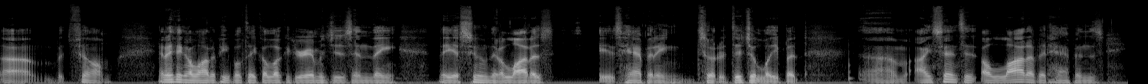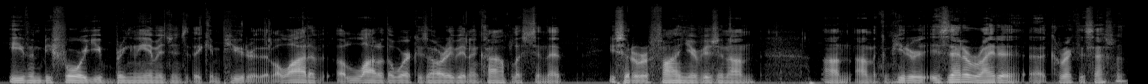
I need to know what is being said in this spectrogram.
um, but film, and I think a lot of people take a look at your images and they they assume that a lot is is happening sort of digitally, but um, I sense that a lot of it happens even before you bring the image into the computer. That a lot of a lot of the work has already been accomplished, and that you sort of refine your vision on on on the computer. Is that a right, a, a correct assessment?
